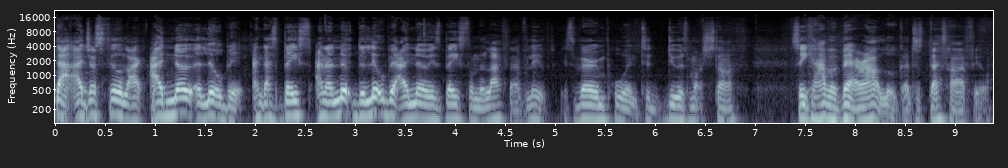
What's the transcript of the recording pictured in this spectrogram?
that I just feel like I know a little bit, and that's based, and I know the little bit I know is based on the life that I've lived. It's very important to do as much stuff, so you can have a better outlook. I just that's how I feel.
